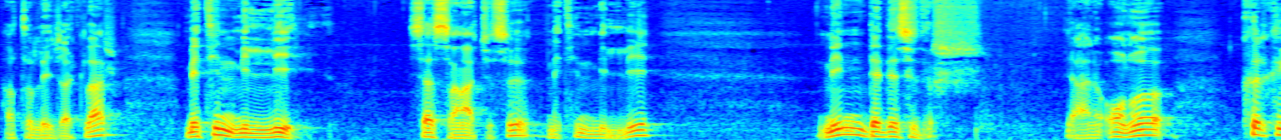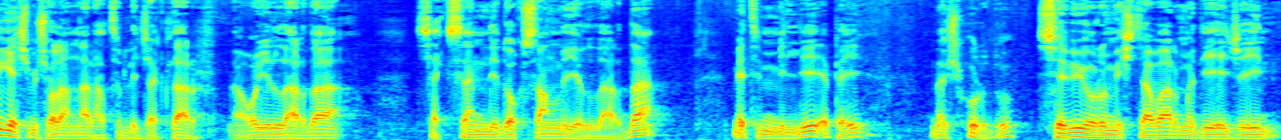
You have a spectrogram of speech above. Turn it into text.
hatırlayacaklar. Metin Milli, ses sanatçısı Metin Milli'nin dedesidir. Yani onu 40'ı geçmiş olanlar hatırlayacaklar. O yıllarda 80'li 90'lı yıllarda Metin Milli epey meşhurdu. Seviyorum işte var mı diyeceğin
